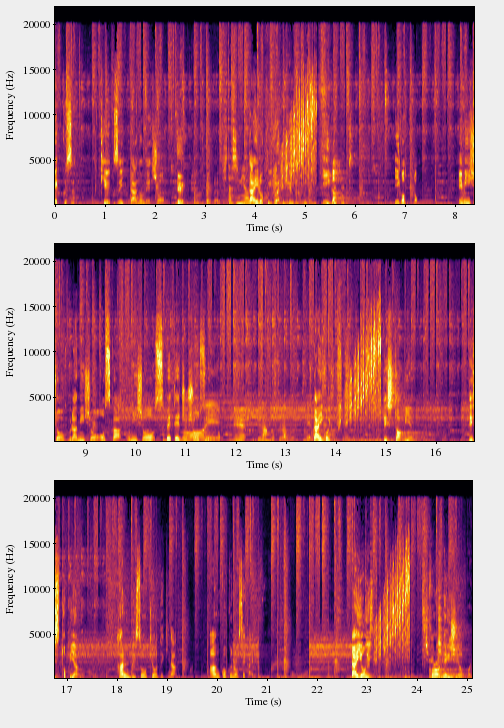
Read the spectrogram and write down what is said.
X 旧 Twitter の名称。親しみある。第6位。イガイゴット。エミー賞グラミー賞オスカートニー賞を全て受賞するこね。グランドスラム第5位。ディストピアン。ディストピアン。反理想郷的な。暗黒の世界。第4位。コロネーション。ン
